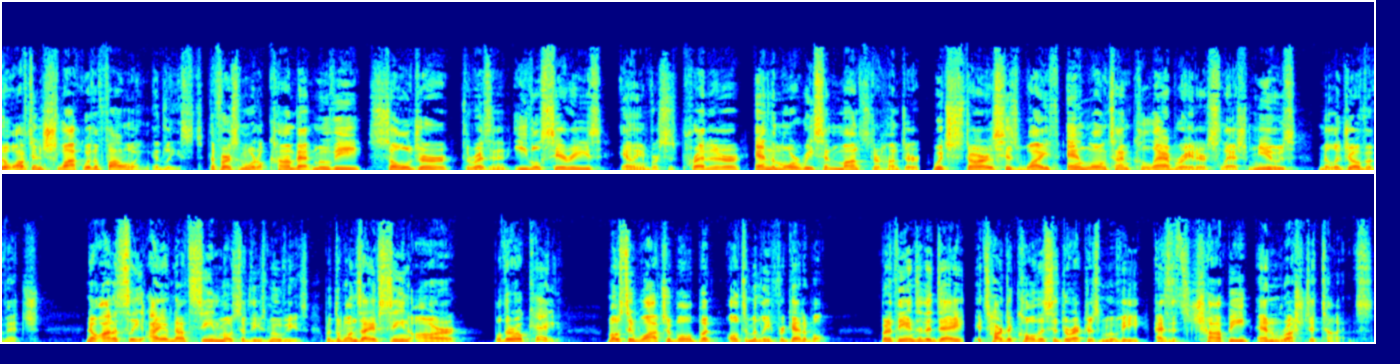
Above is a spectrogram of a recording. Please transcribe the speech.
though often schlock with a following, at least. The first Mortal Kombat movie, Soldier, the Resident Evil series, Alien vs. Predator, and the more recent Monster Hunter, which stars his wife and longtime collaborator slash muse, Milla Jovovich. Now, honestly, I have not seen most of these movies, but the ones I have seen are, well, they're okay. Mostly watchable, but ultimately forgettable. But at the end of the day, it's hard to call this a director's movie as it's choppy and rushed at times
